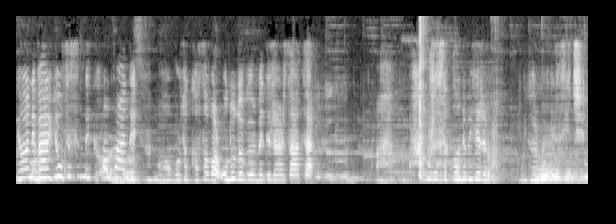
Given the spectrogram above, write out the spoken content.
yani vergi ofisindeki hanımefendi. Aa, burada kasa var onu da görmediler zaten. Ah, ah, burada saklanabilirim. Beni görmemesi için.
